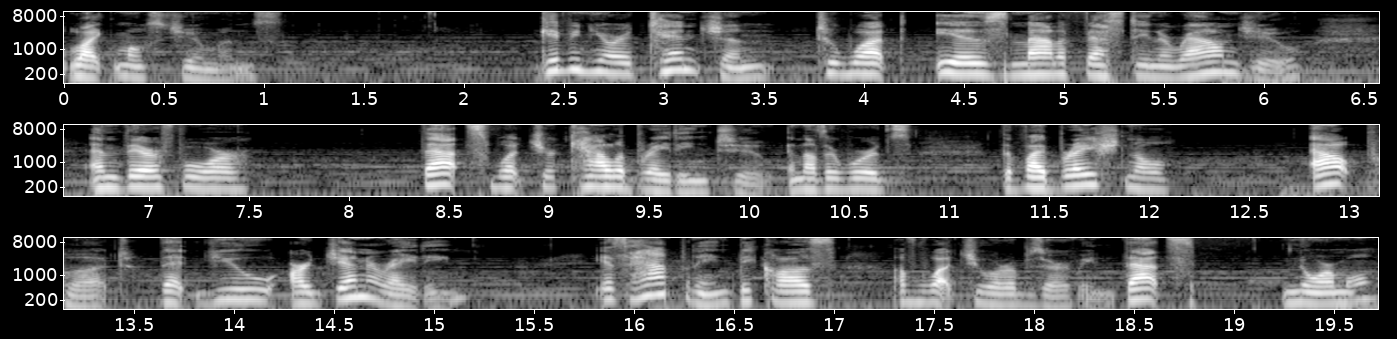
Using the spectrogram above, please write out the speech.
like most humans, giving your attention to what is manifesting around you, and therefore that's what you're calibrating to. In other words, the vibrational output that you are generating is happening because of what you are observing. That's normal,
